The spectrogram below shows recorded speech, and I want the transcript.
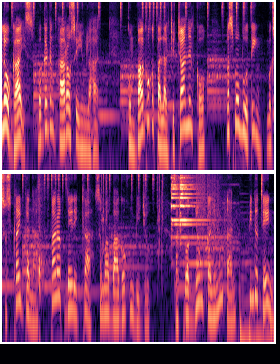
Hello guys! Magandang araw sa inyong lahat. Kung bago ka pa lang sa channel ko, mas mabuting mag-subscribe ka na para updated ka sa mga bago kong video. At huwag niyong kalimutan pindutin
